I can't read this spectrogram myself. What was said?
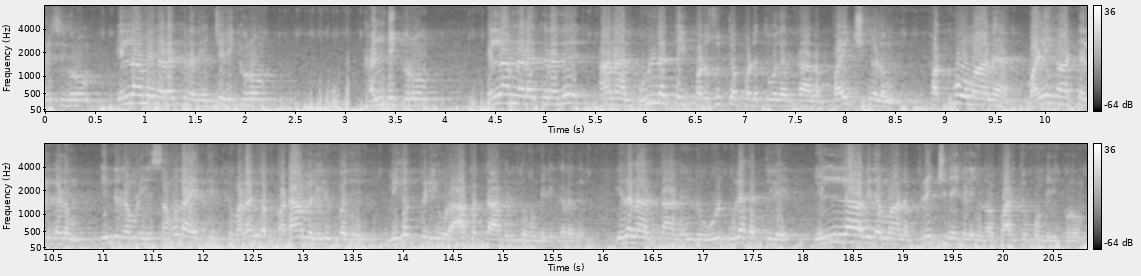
பேசுகிறோம் எல்லாமே நடக்கிறது எச்சரிக்கிறோம் கண்டிக்கிறோம். எல்லாம் நடக்கிறது ஆனால் உள்ளத்தை பரிசுத்தப்படுத்துவதற்கான பயிற்சிகளும் பக்குவமான வழிகாட்டல்களும் இன்று நம்முடைய சமுதாயத்திற்கு வழங்கப்படாமல் இருப்பது மிகப்பெரிய ஒரு ஆபத்தாக இருந்து கொண்டிருக்கிறது. இதனால் தான் இன்று உலகத்திலே எல்லா விதமான பிரச்சனைகளையும் நாம் பார்த்து கொண்டிருக்கிறோம்.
